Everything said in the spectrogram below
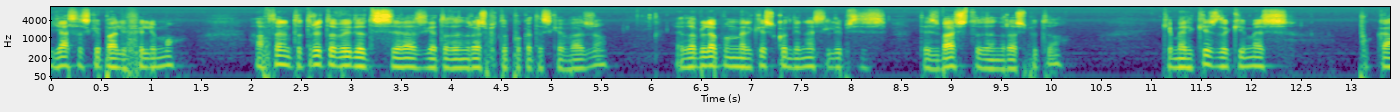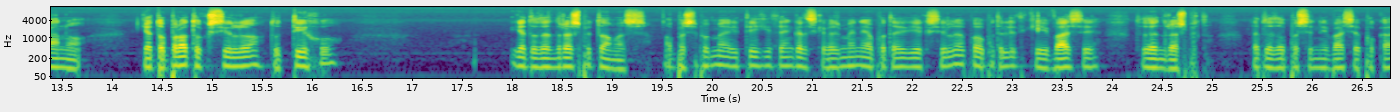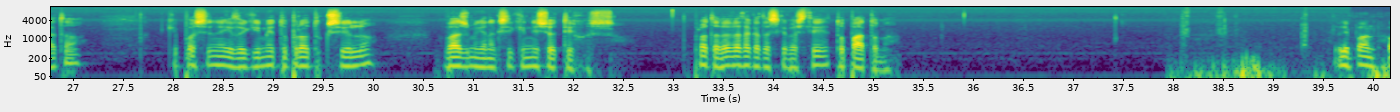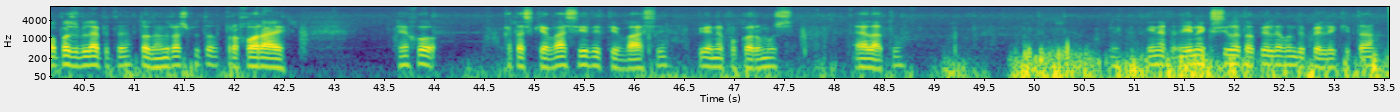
Γεια σας και πάλι φίλοι μου. Αυτό είναι το τρίτο βίντεο της σειράς για το δεντρόσπιτο που κατασκευάζω. Εδώ βλέπουμε μερικές κοντινές λήψεις της βάσης του δεντρόσπιτου και μερικές δοκιμές που κάνω για το πρώτο ξύλο του τείχου για το δεντρόσπιτό μας. Όπως είπαμε η τείχη θα είναι κατασκευασμένη από τα ίδια ξύλα που αποτελείται και η βάση του δεντρόσπιτου. Βλέπετε εδώ πως είναι η βάση από κάτω και πώς είναι η δοκιμή του πρώτου ξύλου βάζουμε για να ξεκινήσει ο τείχος. Πρώτα βέβαια θα κατασκευαστεί το πάτωμα. Λοιπόν, όπως βλέπετε το δεντρόσπιτο προχωράει. Έχω κατασκευάσει ήδη τη βάση που είναι από κορμούς έλατου. Είναι, είναι ξύλα τα οποία λέγονται πελικητά,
